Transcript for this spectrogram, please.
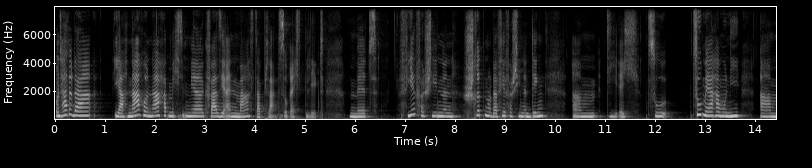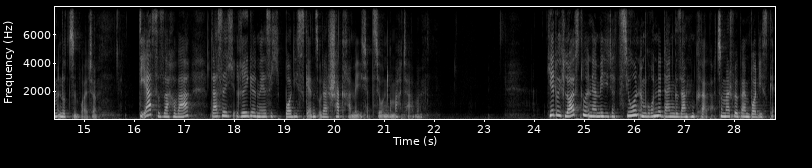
Und hatte da, ja, nach und nach habe ich mir quasi einen Masterplan zurechtgelegt mit vier verschiedenen Schritten oder vier verschiedenen Dingen, ähm, die ich zu, zu mehr Harmonie ähm, nutzen wollte. Die erste Sache war, dass ich regelmäßig Bodyscans oder Chakra-Meditationen gemacht habe. Hier durchläufst du in der Meditation im Grunde deinen gesamten Körper, zum Beispiel beim Bodyscan.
